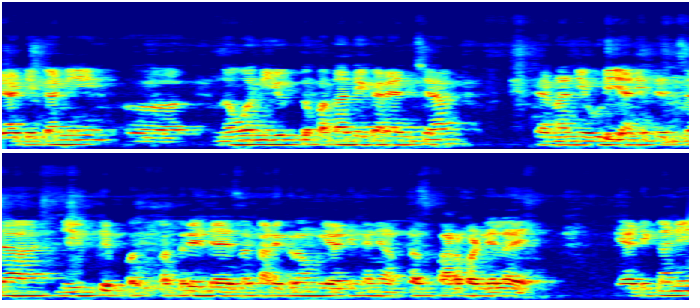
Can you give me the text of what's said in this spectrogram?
या ठिकाणी नवनियुक्त पदाधिकाऱ्यांच्या त्यांना निवडी आणि त्यांच्या नियुक्ती प- पत्रे द्यायचा कार्यक्रम या ठिकाणी आत्ताच पार पडलेला आहे. या ठिकाणी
